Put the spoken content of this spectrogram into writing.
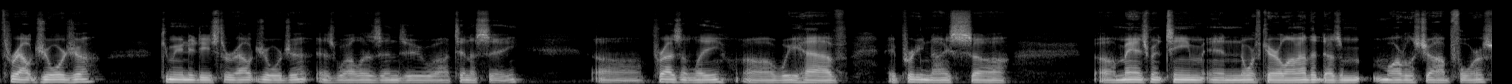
throughout Georgia, communities throughout Georgia, as well as into uh, Tennessee. Presently, we have a pretty nice uh, management team in North Carolina that does a marvelous job for us.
